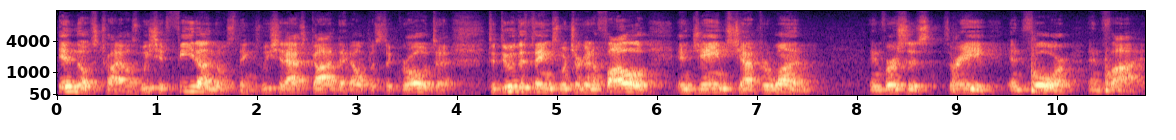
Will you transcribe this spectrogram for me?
in those trials. We should feed on those things. We should ask God to help us to grow, to, to do the things which are going to follow in James chapter 1, in verses 3 and 4 and 5.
